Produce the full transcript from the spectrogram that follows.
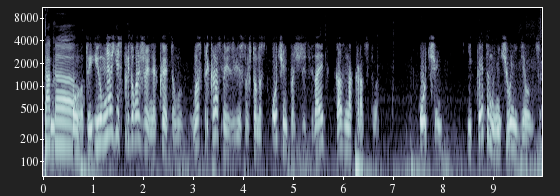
Так, а... вот. и, и у меня есть предложение к этому. У нас прекрасно известно, что у нас очень процветает казнократство Очень. И к этому ничего не делается.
